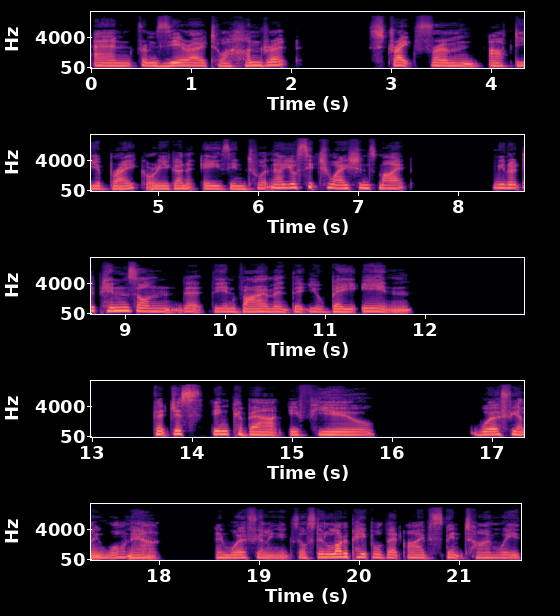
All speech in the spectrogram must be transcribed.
and from zero to a 100 straight from after your break, or are you going to ease into it? Now, your situations might, you know, it depends on the, the environment that you'll be in. But just think about if you were feeling worn out and were feeling exhausted. A lot of people that I've spent time with,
